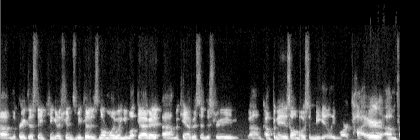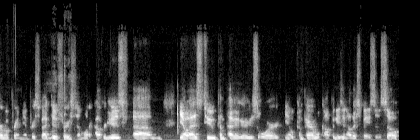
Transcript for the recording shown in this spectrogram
Um, the pre-existing conditions, because normally when you look at it, um, the cannabis industry um, company is almost immediately marked higher um, from a premium perspective for similar coverages, um, you know, as to competitors or you know comparable companies in other spaces. So,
